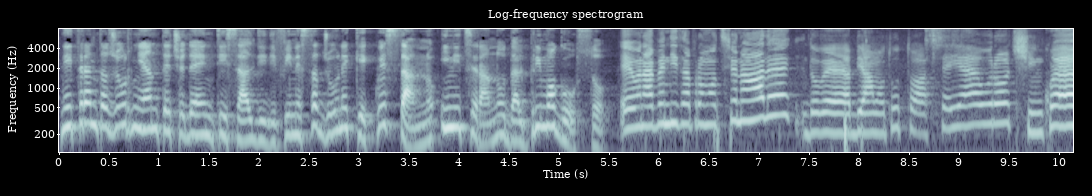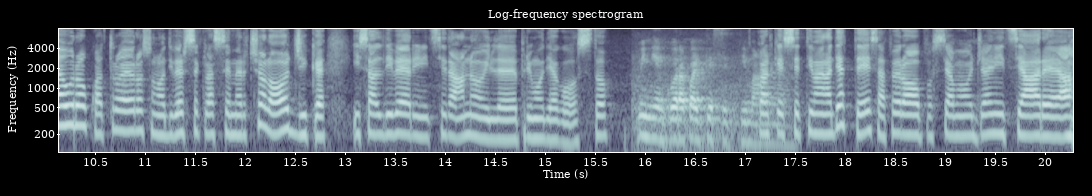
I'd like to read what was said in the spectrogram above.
nei 30 giorni antecedenti i saldi di fine stagione che quest'anno inizieranno dal 1 agosto. È una vendita promozionale dove abbiamo tutto a 6 euro, 5 euro euro, 4 euro sono diverse classi merceologiche, i saldi veri inizieranno il primo di agosto. Quindi ancora qualche settimana? Qualche settimana di attesa, però possiamo già iniziare a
